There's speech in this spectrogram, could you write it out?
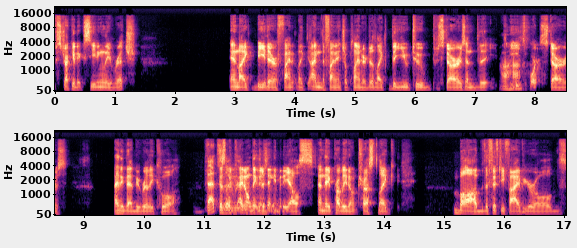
struck it exceedingly rich and like be their fin- like I'm the financial planner to like the YouTube stars and the Uh-huh. esports stars. I think that'd be really cool that's because like I don't think there's anybody else, and they probably don't trust like Bob, the 55 year old,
